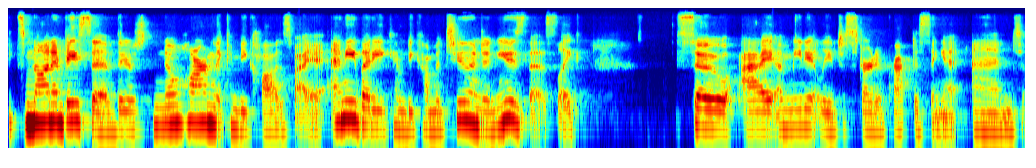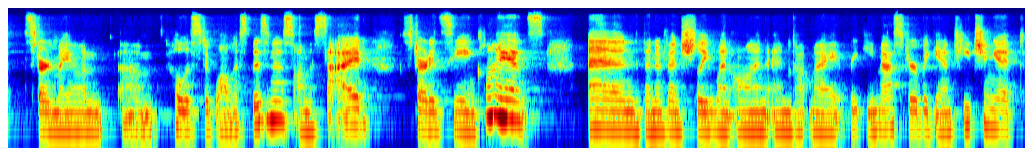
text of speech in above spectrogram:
it's non-invasive. There's no harm that can be caused by it. Anybody can become attuned and use this. Like, so I immediately just started practicing it and started my own um, holistic wellness business on the side. Started seeing clients, and then eventually went on and got my Reiki master. Began teaching it,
